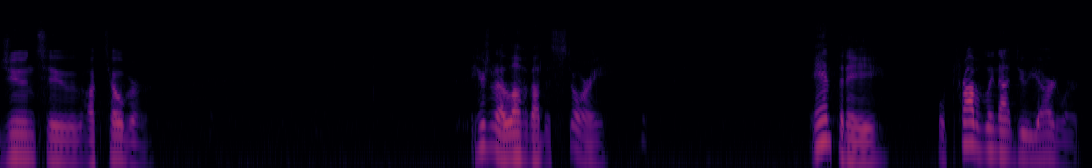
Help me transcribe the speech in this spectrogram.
June to October. Here's what I love about this story Anthony will probably not do yard work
